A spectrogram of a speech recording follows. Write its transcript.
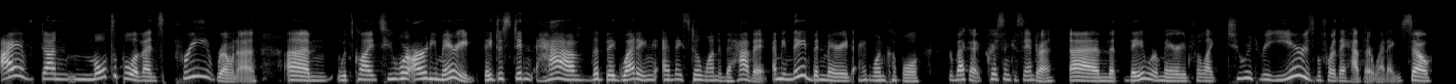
I have done multiple events pre Rona um, with clients who were already married. They just didn't have the big wedding and they still wanted to have it. I mean, they had been married. I had one couple, Rebecca, Chris, and Cassandra, um, they were married for like two or three years before they had their wedding. So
